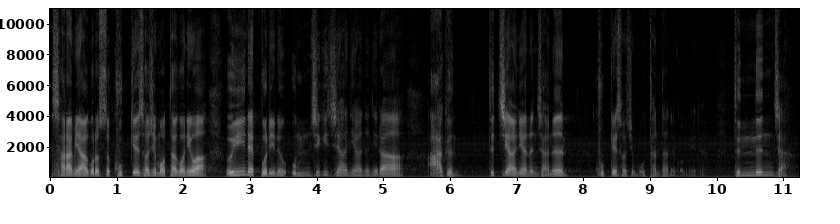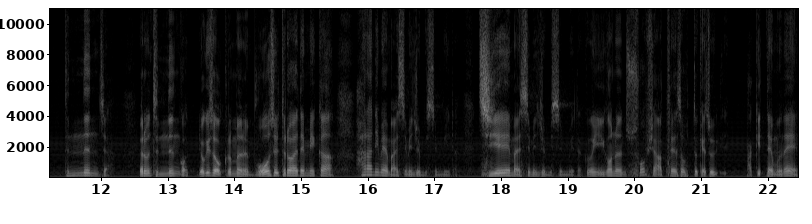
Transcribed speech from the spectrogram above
사람이 악으로서 굳게 서지 못하거니와 의인의 뿌리는 움직이지 아니하느니라. 악은 듣지 아니하는 자는 굳게 서지 못한다는 겁니다. 듣는 자, 듣는 자. 여러분 듣는 것 여기서 그러면 무엇을 들어야 됩니까? 하나님의 말씀인 줄 믿습니다. 지혜의 말씀인 줄 믿습니다. 그 이거는 수없이 앞에서부터 계속 봤기 때문에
